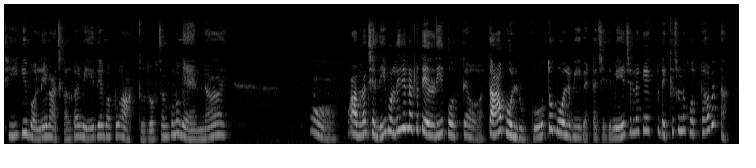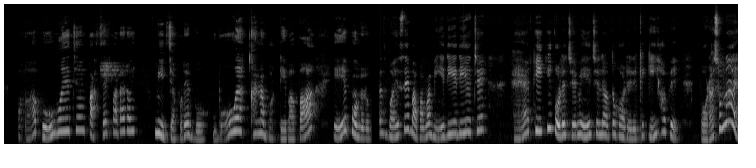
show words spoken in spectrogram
ঠিকই বলেন, আজকালকার মেয়েদের বাপু আত্মরক্ষার কোনো জ্ঞান নাই। ও আপনার ছেলেই বলেছিল একটু তেল দিয়ে করতে হয়। তা বলুক গো তো বলবি বেটা ছেলে, মেয়ে ছেলেকে একটু দেখে শুনে করতে হবে না? বাবা, বউ হয়েছে ওই পাশের পাড়ার ওই মির্জাপুরের বউ। বউ একখানা বটে বাবা। এ পনেরো ক্লাস বয়সে বাবা মা বিয়ে দিয়ে দিয়েছে। হ্যাঁ ঠিকই করেছে, মেয়ে ছেলে অত ঘরে রেখে কী হবে? পড়াশোনায়?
